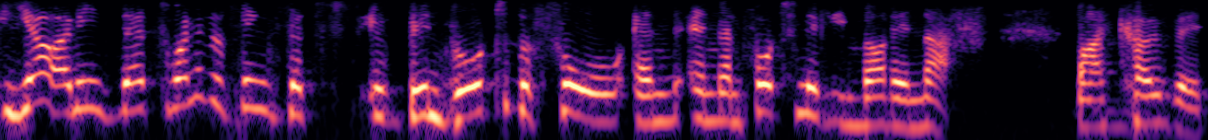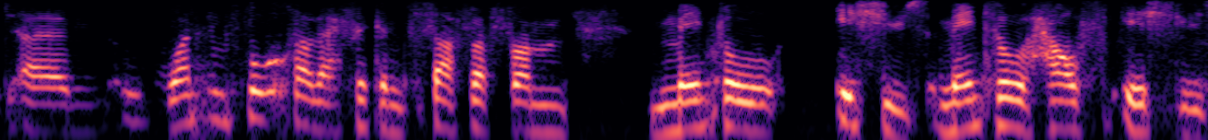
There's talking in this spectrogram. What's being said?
yeah, I mean that's one of the things that's been brought to the fore, and and unfortunately not enough by COVID. Um, one in four South Africans suffer from mental issues, mental health issues.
